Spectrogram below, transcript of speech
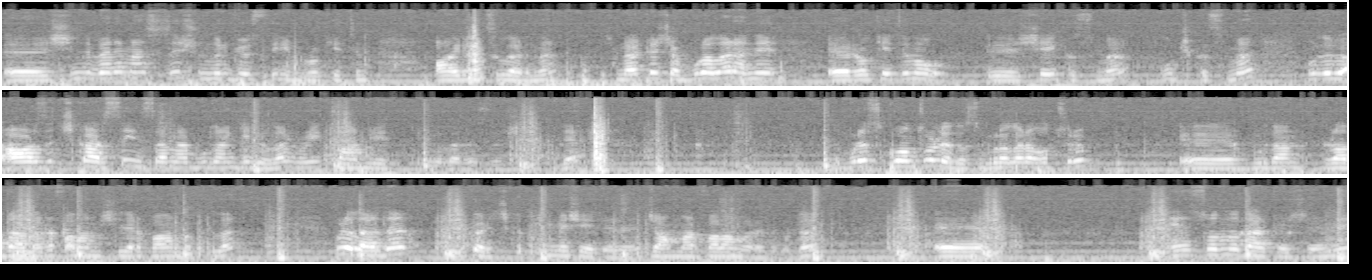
e, şimdi ben hemen size şunları göstereyim. Roketin ayrıntılarını. Şimdi arkadaşlar buralar hani e, roketin o e, şey kısmı, uç kısmı. Burada bir arıza çıkarsa insanlar buradan geliyorlar. Burayı tamir ettiriyorlar hızlı bir şekilde. Burası kontrol odası. Buralara oturup e, buradan radarlara falan bir şeylere falan bakıyorlar. Buralarda yukarı çıkıp inme şeyleri, camlar falan var hani burada. E, en sonunda da arkadaşlar hani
